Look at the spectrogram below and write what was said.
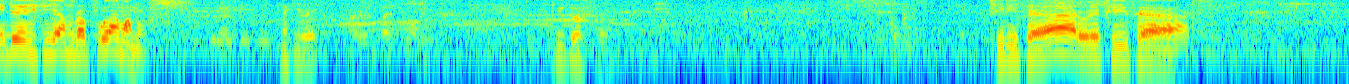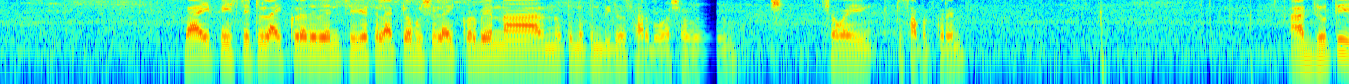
এটা হয়েছি আমরা পোলা মানুষ। নাকি ভাই? কি করছে? ফ্রি ফায়ার ওরে ফ্রি ফায়ার ভাই পেজটা একটু লাইক করে দেবেন, ঠিক আছে? লাইভটা অবশ্যই লাইক করবেন, আর নতুন নতুন ভিডিও ছাড়বো, আশা করি। সবাই একটু সাপোর্ট করেন। আর যদি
